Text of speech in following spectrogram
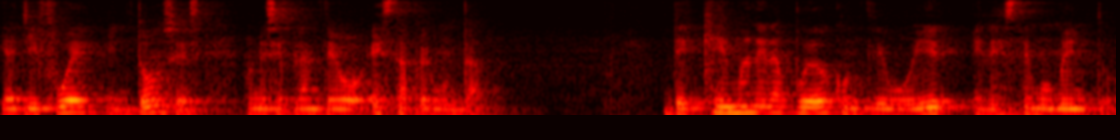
Y allí fue entonces donde se planteó esta pregunta. ¿De qué manera puedo contribuir en este momento?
